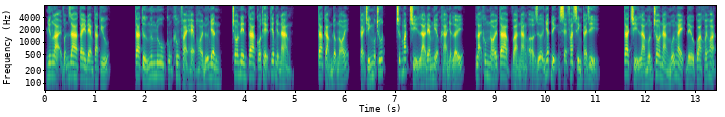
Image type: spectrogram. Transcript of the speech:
nhưng lại vẫn ra tay đem ta cứu. Ta từ ngưng nu cũng không phải hẹp hòi nữ nhân, cho nên ta có thể tiếp nhận nàng. Ta cảm động nói, cải chính một chút, trước mắt chỉ là đem niệm khả nhận lấy, lại không nói ta và nàng ở giữa nhất định sẽ phát sinh cái gì. Ta chỉ là muốn cho nàng mỗi ngày đều qua khoái hoạt,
